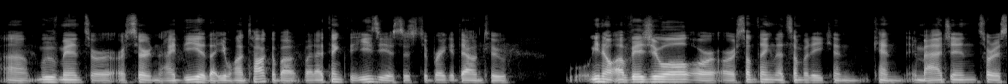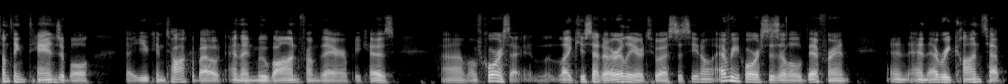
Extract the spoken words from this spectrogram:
uh, movements or, or certain idea that you want to talk about. But I think the easiest is to break it down to you know a visual or or something that somebody can can imagine, sort of something tangible that you can talk about, and then move on from there. Because um, of course, like you said earlier to us, is you know every horse is a little different, and and every concept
